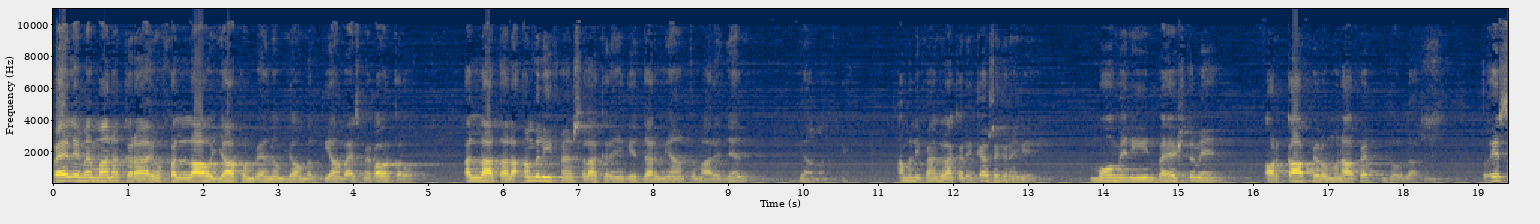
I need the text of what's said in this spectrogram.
پہلے میں مانا کرایا ہوں فلاح یاقم بینم یوم القیام اس میں غور کرو۔ اللہ تعالیٰ عملی فیصلہ کریں گے درمیان تمہارے دن قیامت کے۔ عملی فیصلہ کریں کیسے کریں گے؟ مومنین بہشت میں اور کافر و منافق دو میں۔ تو اس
